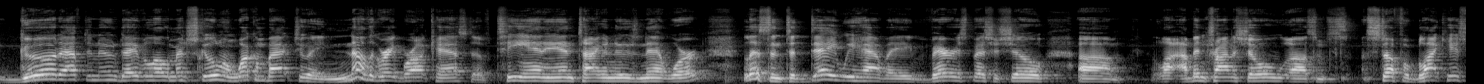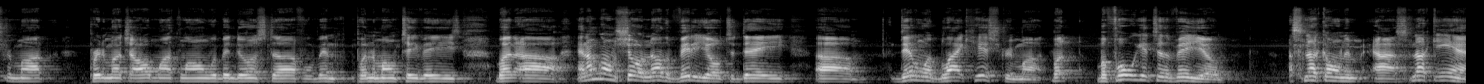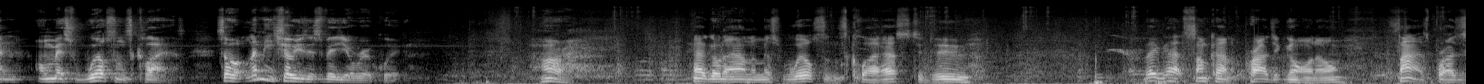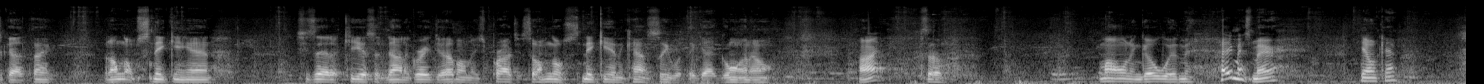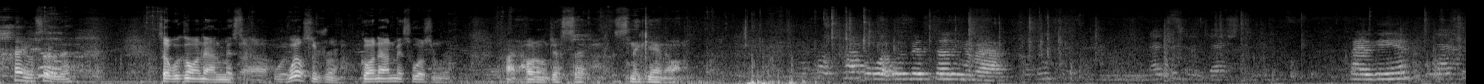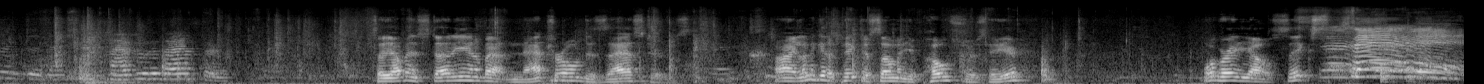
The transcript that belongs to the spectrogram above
Good afternoon, Dadeville Elementary School, and welcome back to another great broadcast of TNN Tiger News Network. Listen, today we have a very special show. Um, I've been trying to show uh, some stuff for Black History Month pretty much all month long. We've been doing stuff. We've been putting them on TVs. But uh, and I'm going to show another video today um, dealing with Black History Month. But before we get to the video, I snuck on him. I snuck in on Miss Wilson's class. So let me show you this video real quick. All right. I go down to Miss Wilson's class to do. They've got some kind of project going on, science project, I think. But I'm gonna sneak in. She said her kids have done a great job on these projects, so I'm gonna sneak in and kind of see what they got going on. All right. So come on and go with me. Hey, Miss Mary. You on camera? Hey, what's up there? So we're going down to Miss uh, Wilson's room. Going down to Miss Wilson's room. All right, hold on just a second. Sneak in on. Papa, what we've been studying about? Say again? Natural disasters. Natural disasters. So y'all been studying about natural disasters. All right, let me get a picture of some of your posters here. What grade are y'all? Six? Seven.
